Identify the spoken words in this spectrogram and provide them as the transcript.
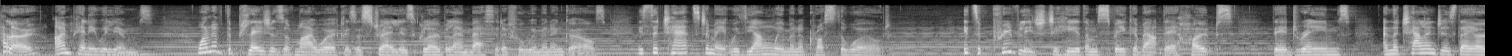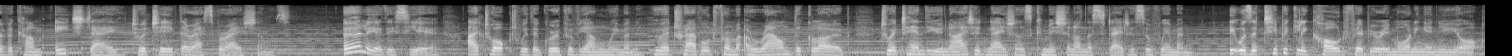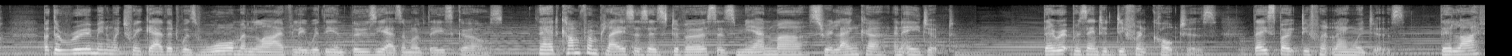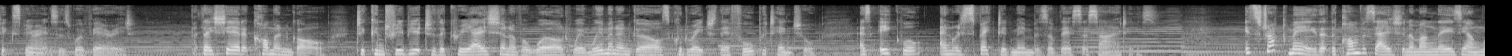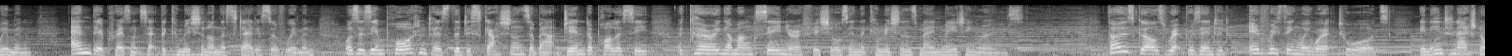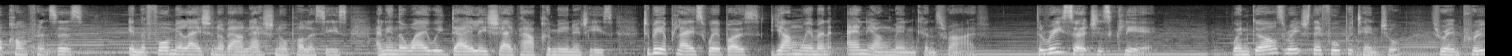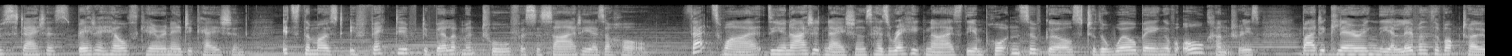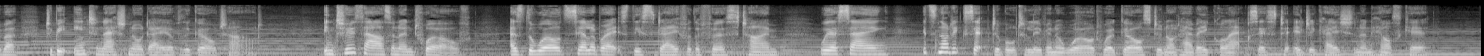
Hello, I'm Penny Williams. One of the pleasures of my work as Australia's Global Ambassador for Women and Girls is the chance to meet with young women across the world. It's a privilege to hear them speak about their hopes, their dreams, and the challenges they overcome each day to achieve their aspirations. Earlier this year, I talked with a group of young women who had travelled from around the globe to attend the United Nations Commission on the Status of Women. It was a typically cold February morning in New York, but the room in which we gathered was warm and lively with the enthusiasm of these girls. They had come from places as diverse as Myanmar, Sri Lanka and Egypt. They represented different cultures. They spoke different languages. Their life experiences were varied. But they shared a common goal, to contribute to the creation of a world where women and girls could reach their full potential as equal and respected members of their societies. It struck me that the conversation among these young women and their presence at the Commission on the Status of Women was as important as the discussions about gender policy occurring among senior officials in the Commission's main meeting rooms. Those girls represented everything we work towards in international conferences, in the formulation of our national policies and in the way we daily shape our communities to be a place where both young women and young men can thrive. The research is clear. When girls reach their full potential through improved status, better health care and education, it's the most effective development tool for society as a whole. That's why the United Nations has recognised the importance of girls to the well-being of all countries by declaring the 11th of October to be International Day of the Girl Child. In 2012, as the world celebrates this day for the first time, we are saying it's not acceptable to live in a world where girls do not have equal access to education and healthcare.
